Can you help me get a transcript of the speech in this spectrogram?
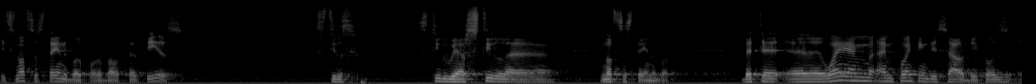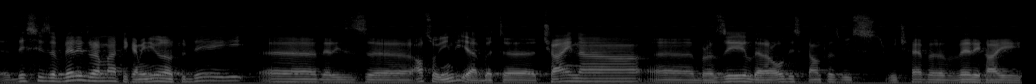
it's not sustainable for about 30 years. Still, still we are still uh, not sustainable. But uh, uh, why I'm, I'm pointing this out because uh, this is a very dramatic. I mean, you know, today uh, there is also India, but China, Brazil. There are all these countries which which have a very high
